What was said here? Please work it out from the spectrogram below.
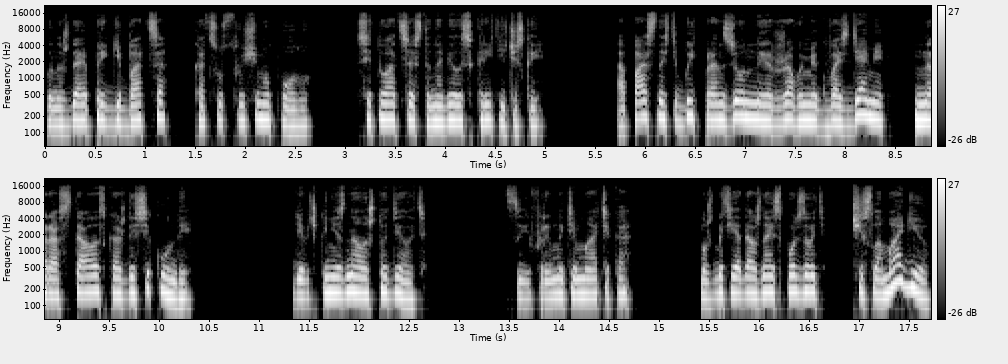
вынуждая пригибаться к отсутствующему полу. Ситуация становилась критической. Опасность быть пронзенной ржавыми гвоздями нарастала с каждой секундой. Девочка не знала, что делать. Цифры, математика. Может быть, я должна использовать числомагию?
